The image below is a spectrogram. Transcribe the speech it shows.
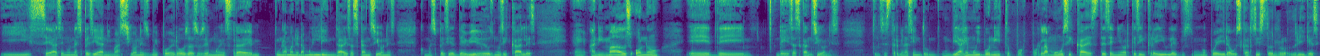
y se hacen una especie de animaciones muy poderosas o se muestra de una manera muy linda esas canciones como especies de videos musicales eh, animados o no eh, de, de esas canciones. Entonces termina siendo un, viaje muy bonito por, por, la música de este señor que es increíble. Pues, uno puede ir a buscar Sisto Rodríguez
